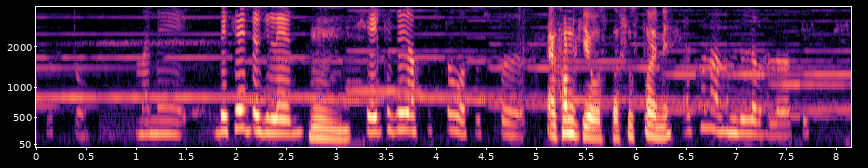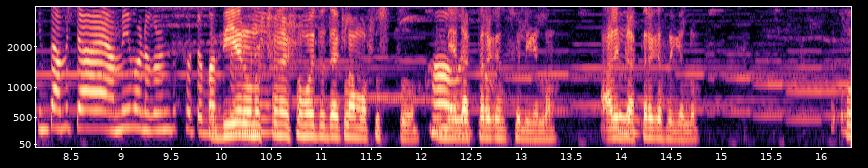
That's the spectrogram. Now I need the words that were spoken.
অসুস্থ। মানে দেখেই তো গেলেন সেই থেকেই অসুস্থ অসুস্থ। এখন কি অবস্থা? সুস্থ হয়নি? এখন আলহামদুলিল্লাহ ভালো আছি। কিন্তু আমি চাই আমি মনে করেন যে ছোট বাচ্চা বিয়ের অনুষ্ঠানের সময় তো দেখলাম অসুস্থ। হ্যাঁ, নিয়ে ডাক্তারের কাছে চলে গেল আরিফ ডাক্তারের কাছে গেল। ও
